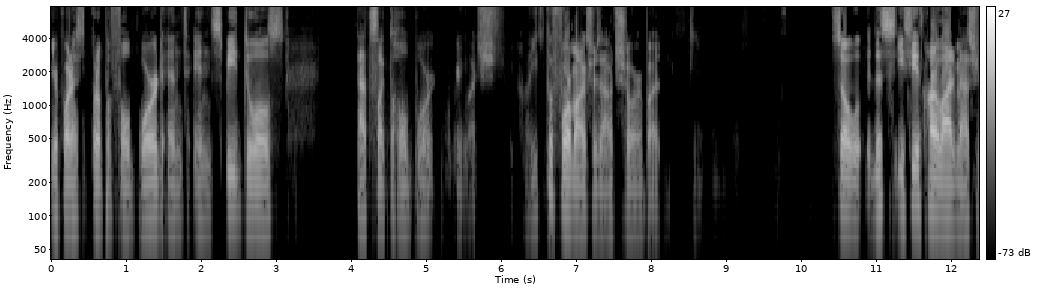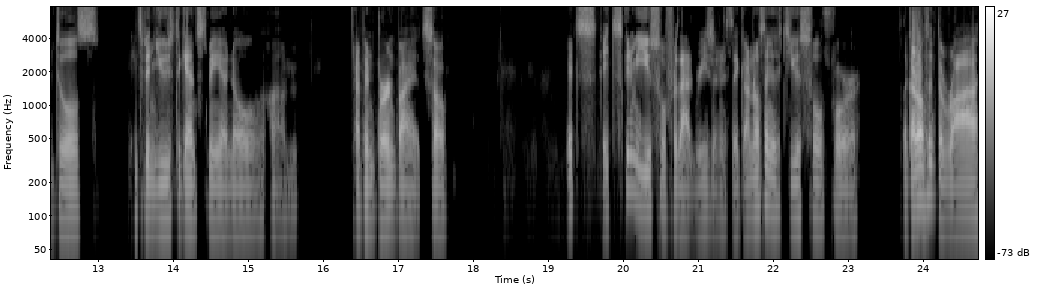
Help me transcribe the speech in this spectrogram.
your opponent has to put up a full board, and in speed duels, that's like the whole board pretty much. Uh, you can put four monsters out, sure, but so this you see this card a lot in Master Duels. It's been used against me. I know. Um, I've been burned by it, so it's it's gonna be useful for that reason. I think I don't think it's useful for like I don't think the Ra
